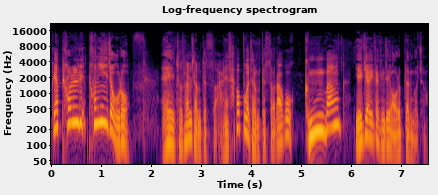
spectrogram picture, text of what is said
그냥 편리, 편의적으로 에이 저 사람이 잘못했어, 아니 사법부가 잘못했어라고 금방 얘기하기가 굉장히 어렵다는 거죠.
